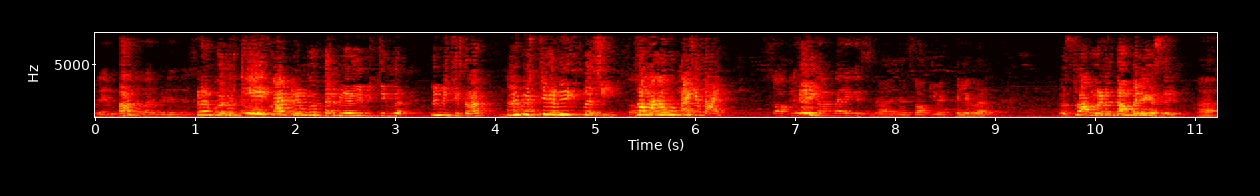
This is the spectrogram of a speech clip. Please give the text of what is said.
প্রেম? করতে পারবে না প্রেম করতে কি কয় প্রেম করতে পারবি না লিপস্টিক লিপস্টিক না। লিপস্টিকের রিস্ক বেশি। জামা কাপড় নাইকে দেয়। চকলেট ফ্লেভার চকলেটের দাম বেড়ে গেছে। হ্যাঁ।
